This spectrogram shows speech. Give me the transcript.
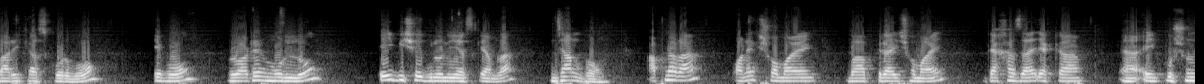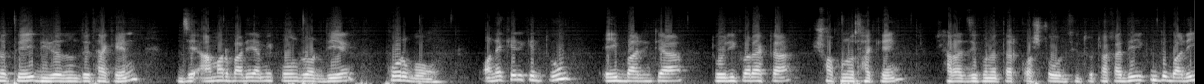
বাড়ি কাজ করব এবং রডের মূল্য এই বিষয়গুলো নিয়ে আজকে আমরা জানব। আপনারা অনেক সময় বা প্রায় সময় দেখা যায় একটা এই প্রশ্নতেই দ্বিধাদ্বন্দ্বে থাকেন যে আমার বাড়ি আমি কোন রড দিয়ে করব? অনেকের কিন্তু এই বাড়িটা তৈরি করা একটা স্বপ্ন থাকে। সারা জীবনে তার কষ্ট, অর্জিত টাকা দিয়ে কিন্তু বাড়ি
